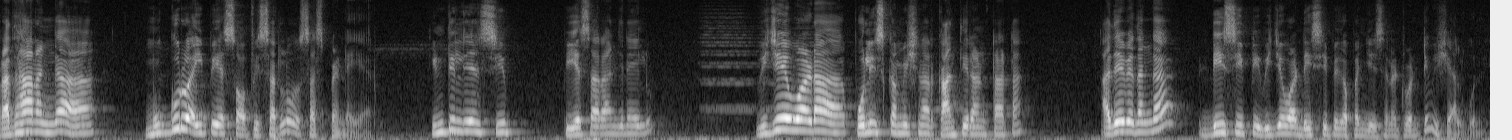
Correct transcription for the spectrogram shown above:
ప్రధానంగా ముగ్గురు ఐపీఎస్ ఆఫీసర్లు సస్పెండ్ అయ్యారు. Intelligence chief PSR Anjaneyulu Vijayawada police commissioner Kanthirana Tata అదేవిధంగా డీసీపీ విజయవాడ డీసీపీగా పనిచేసినటువంటి విషయాలు కొన్ని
